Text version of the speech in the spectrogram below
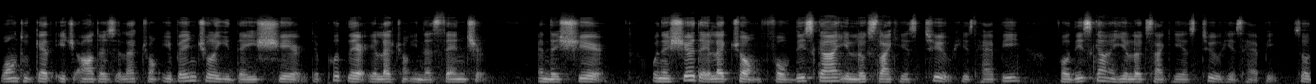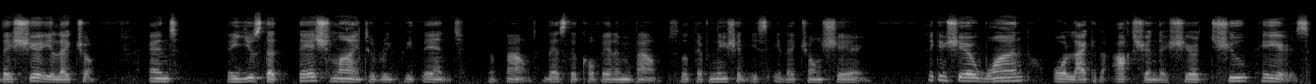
want to get each other's electron. Eventually, they share. They put their electron in the center and they share. When they share the electron, for this guy, it looks like he has two. He's happy. For this guy, he looks like he has two. He's happy. So they share electron. And they use the dashed line to represent the bond. That's the covalent bond. So the definition is electron sharing. They can share one or like the oxygen, they share two pairs.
